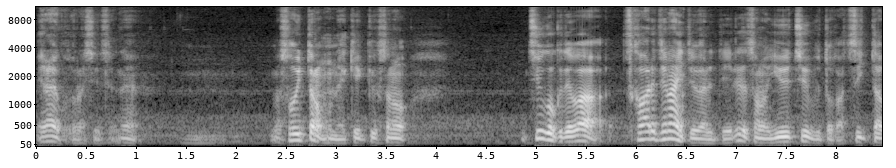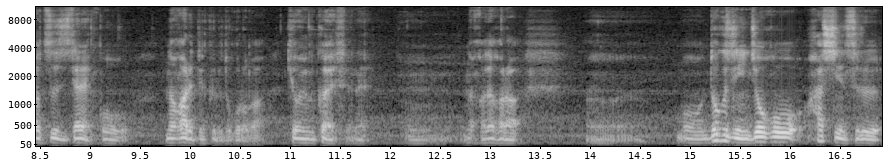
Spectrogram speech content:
えらいことらしいですよね、うん。ま、そういったのもね結局その中国では使われてないと言われているその YouTube とか Twitter を通じてねこう流れてくるところが興味深いですよね、うん、なんかだから、うん、もう独自に情報を発信する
